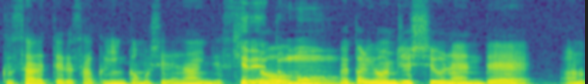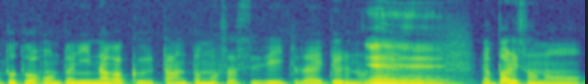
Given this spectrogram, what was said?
くされてる作品かもしれないんですけどやっぱり40周年であのトトは本当に長く担当もさせていただいてるので、えー、やっぱりその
